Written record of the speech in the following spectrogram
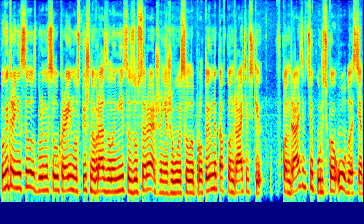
Повітряні сили збройних сил України успішно вразили місце зосередження живої сили противника в Кондратівській. В Кондратівці Курської області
